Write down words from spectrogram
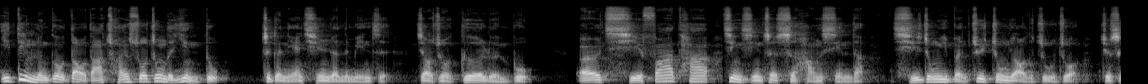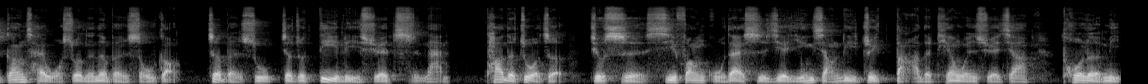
一定能够到达传说中的印度。这个年轻人的名字叫做哥伦布，而启发他进行这次航行的其中一本最重要的著作，就是刚才我说的那本手稿。这本书叫做《地理学指南》，它的作者就是西方古代世界影响力最大的天文学家托勒密。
